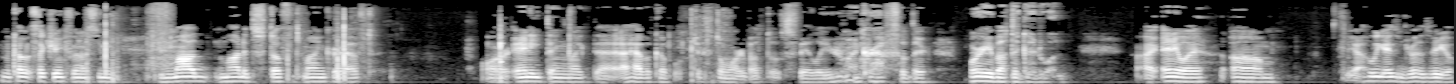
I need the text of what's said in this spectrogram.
in the comment section if you want to see me mod modded stuff with Minecraft or anything like that. I have a couple. Just don't worry about those failure Minecrafts up there. Worry about the good one. Alright, anyway, um, yeah, hope you guys enjoy this video.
